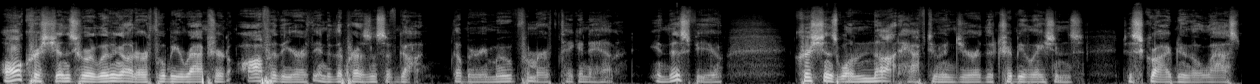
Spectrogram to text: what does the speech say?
all Christians who are living on earth will be raptured off of the earth into the presence of God. They'll be removed from earth, taken to heaven. In this view, Christians will not have to endure the tribulations described in the last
